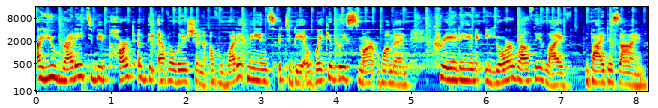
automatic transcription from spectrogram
Are you ready to be part of the evolution of what it means to be a wickedly smart woman, creating your wealthy life by design?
